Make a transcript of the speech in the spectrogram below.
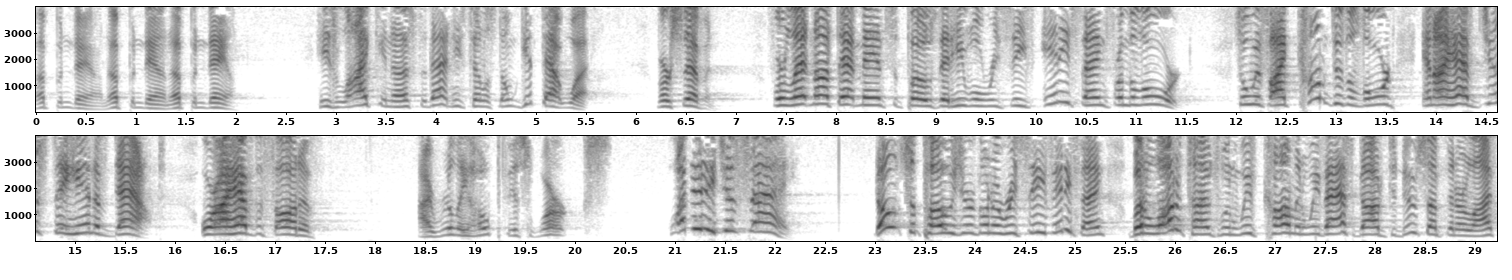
Up and down, up and down, up and down. He's likening us to that, and he's telling us, don't get that way. Verse 7 For let not that man suppose that he will receive anything from the Lord. So if I come to the Lord and I have just a hint of doubt, or I have the thought of, I really hope this works. What did he just say? Don't suppose you're going to receive anything. But a lot of times when we've come and we've asked God to do something in our life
